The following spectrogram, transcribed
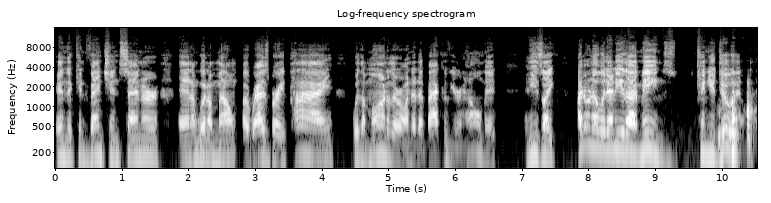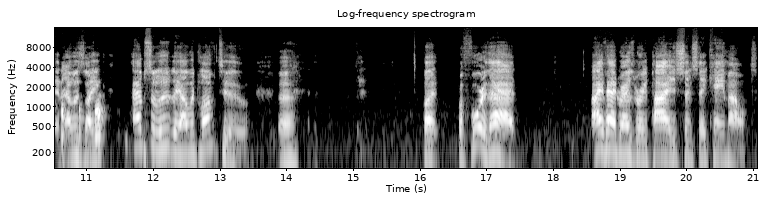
in the convention center and i'm going to mount a raspberry pi with a monitor on the back of your helmet and he's like i don't know what any of that means can you do it and i was like absolutely i would love to uh, but before that, I've had Raspberry Pis since they came out.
